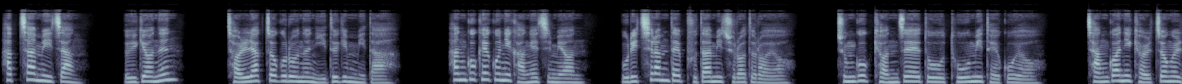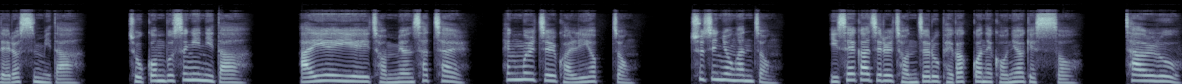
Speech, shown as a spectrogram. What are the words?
합참의장, 의견은? 전략적으로는 이득입니다. 한국 해군이 강해지면 우리 칠함대 부담이 줄어들어요. 중국 견제에도 도움이 되고요. 장관이 결정을 내렸습니다. 조건부 승인이다. IAEA 전면 사찰, 핵물질 관리 협정, 추진용 한정. 이 세 가지를 전제로 백악관에 건의하겠어. 사흘 후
